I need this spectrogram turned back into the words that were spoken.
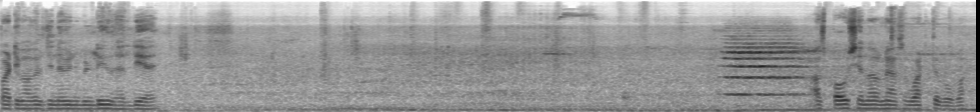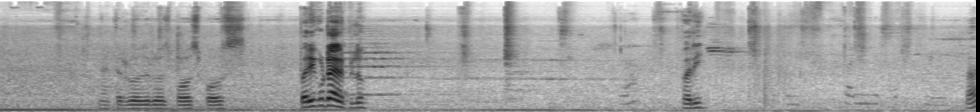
पाठीमागची नवीन बिल्डिंग झाली आहे आज पाऊस येणार नाही असं वाटतं बाबा. नाहीतर रोज रोज पाऊस पाऊस. परी कुठं आहे पिलो परी? हा?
